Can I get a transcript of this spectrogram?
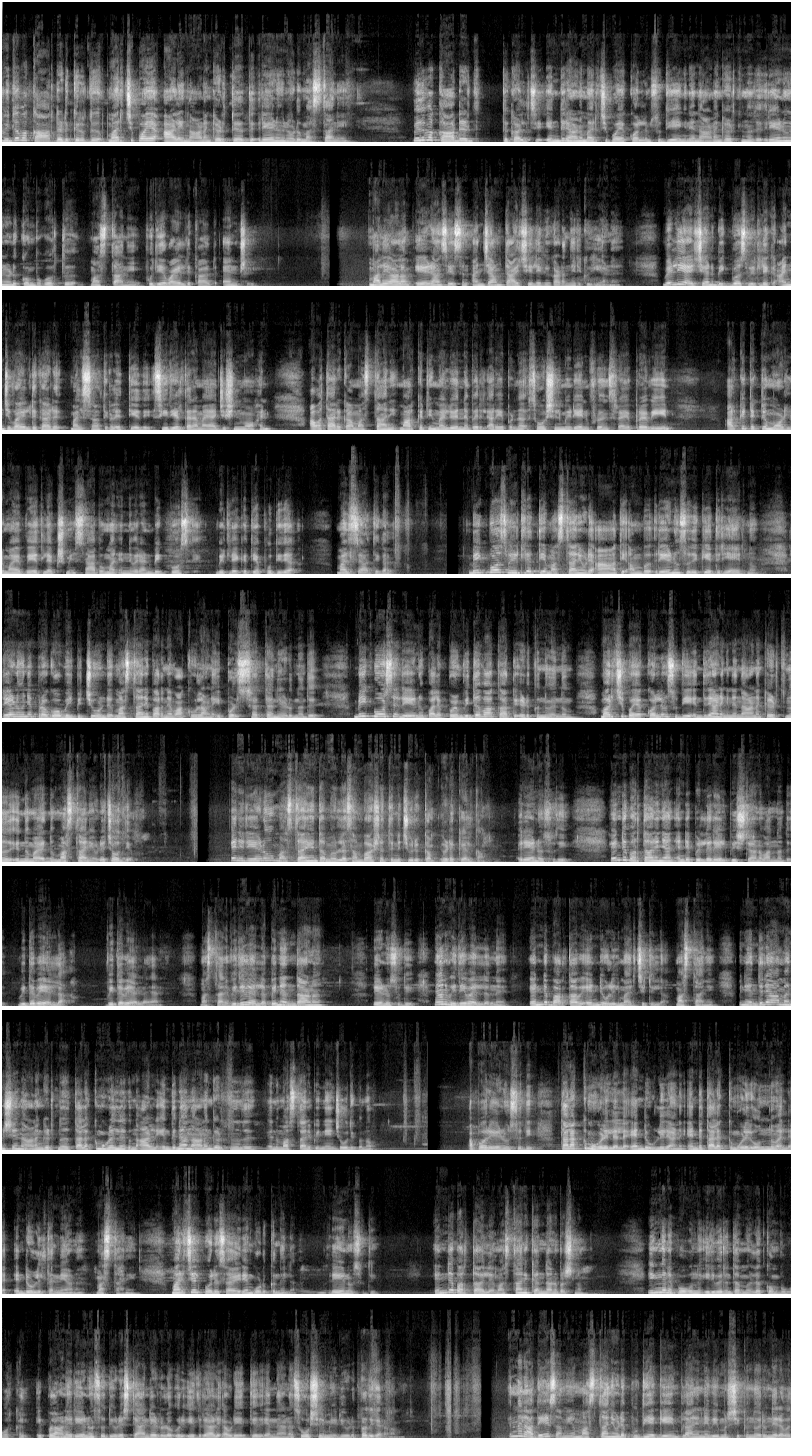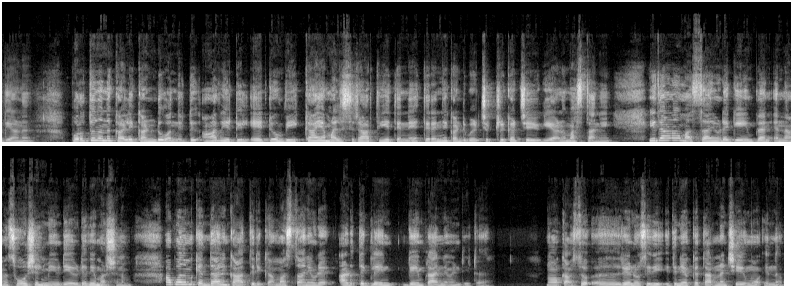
വിധവ കാർഡ് എടുക്കരുത്. മരിച്ചുപോയ ആളെ നാണം കെടുത്തരുത്. രേണുവിനോട് മസ്താനെ. വിധവ കാർഡ് എടുത്ത് കളിച്ച് എന്തിനാണ് മരിച്ചുപോയ കൊല്ലം സുധിയെ ഇങ്ങനെ നാണം കെടുത്തുന്നത്? രേണുവിനോട് കൊമ്പ് കോർത്ത് മസ്താനെ. പുതിയ വൈൽഡ് കാർഡ് എൻട്രി. മലയാളം ഏഴാം സീസൺ അഞ്ചാമത്തെ ആഴ്ചയിലേക്ക് കടന്നിരിക്കുകയാണ്. വെള്ളിയാഴ്ചയാണ് ബിഗ് ബോസ് വീട്ടിലേക്ക് അഞ്ച് വൈൽഡ് കാർഡ് മത്സരാർത്ഥികൾ എത്തിയത്. സീരിയൽ തരമായ ജിഷിൻ മോഹൻ അവതാരക മസ്താനി മാർക്കറ്റിംഗ് മല്ലു എന്ന പേരിൽ അറിയപ്പെടുന്ന സോഷ്യൽ മീഡിയ ഇൻഫ്ലുവൻസറായ പ്രവീൺ ആർക്കിടെക്റ്റും മോഡലുമായ വേദ് ലക്ഷ്മി സാബുമാൻ എന്നിവരാണ് ബിഗ് ബോസ് വീട്ടിലേക്കെത്തിയ പുതിയ മത്സരാർത്ഥികൾ. ബിഗ് ബോസ് വീട്ടിലെത്തിയ മസ്താനിയുടെ ആദ്യ അമ്പ് രേണു സുധിക്ക് എതിരെയായിരുന്നു രേണുവിനെ പ്രകോപിപ്പിച്ചുകൊണ്ട് മസ്താനി പറഞ്ഞ വാക്കുകളാണ് ഇപ്പോൾ ശ്രദ്ധ നേടുന്നത്. ബിഗ് ബോസ് രേണു പലപ്പോഴും വിധവാ കാർഡ് എടുക്കുന്നുവെന്നും മരിച്ചുപോയ കൊല്ലം സുധിയെ എന്തിനാണ് ഇങ്ങനെ നാണം കെടുത്തുന്നത് എന്നുമായിരുന്നു മസ്താനിയുടെ ചോദ്യം. ഇനി രേണുവും മസ്താനിയും തമ്മിലുള്ള സംഭാഷണത്തിന്റെ ചുരുക്കം ഇവിടെ കേൾക്കാം. രേണു സുധി എന്റെ ഭർത്താവിനെ ഞാൻ എന്റെ പിള്ളേരെ ഏൽപ്പിച്ചിട്ടാണ് വന്നത്. വിധവയല്ല. വിധവയല്ല ഞാൻ. മസ്താനി വിധവയല്ല. പിന്നെ എന്താണ്? രേണുസുതി. ഞാൻ വിധവയല്ലെന്നേ. എന്റെ ഭർത്താവ് എന്റെ ഉള്ളിൽ മരിച്ചിട്ടില്ല. മസ്താനി പിന്നെ എന്തിനാ ആ മനുഷ്യനെ നാണം കെടുത്തുന്നത്? തലക്ക് മുകളിൽ നിൽക്കുന്ന ആളിന് എന്തിനാ നാണം കെടുത്തുന്നത്? എന്ന് മസ്താനി പിന്നെയും ചോദിക്കുന്നു. അപ്പോൾ രേണുസുതി. തലക്ക് മുകളിലല്ല. എന്റെ ഉള്ളിലാണ്. എന്റെ തലക്ക് മുകളിൽ ഒന്നുമല്ല. എന്റെ ഉള്ളിൽ തന്നെയാണ്. മസ്താനി. മരിച്ചാൽ പോലും സൈര്യം കൊടുക്കുന്നില്ല. രേണുസുതി. എന്റെ ഭർത്താവല്ലേ മസ്താനിക്ക് എന്താണ് പ്രശ്നം? ഇങ്ങനെ പോകുന്നു ഇരുവരും തമ്മിലുള്ള കൊമ്പുകോർക്കൽ ഇപ്പോഴാണ് രേണു സുധിയുടെ സ്റ്റാൻഡേർഡുള്ള ഒരു എതിരാളി അവിടെ എത്തിയത് എന്നാണ് സോഷ്യൽ മീഡിയയുടെ പ്രതികരണം. എന്നാൽ അതേസമയം മസ്താനിയുടെ പുതിയ ഗെയിം പ്ലാനിനെ വിമർശിക്കുന്നവരും നിരവധിയാണ്. പുറത്തുനിന്ന് കളി കണ്ടുവന്നിട്ട് ആ വീട്ടിൽ ഏറ്റവും വീക്കായ മത്സരാർത്ഥിയെ തന്നെ തിരഞ്ഞു കണ്ടുപിടിച്ച് ട്രിഗർ ചെയ്യുകയാണ് മസ്താനി. ഇതാണോ മസ്താനിയുടെ ഗെയിം പ്ലാൻ എന്നാണ് സോഷ്യൽ മീഡിയയുടെ വിമർശനം. അപ്പോൾ നമുക്ക് എന്തായാലും കാത്തിരിക്കാം മസ്താനിയുടെ അടുത്ത ഗെയിം ഗെയിം പ്ലാനിന് വേണ്ടിയിട്ട്. നോക്കാം. രേണു സിരി ഇതിനെയൊക്കെ തരണം ചെയ്യുമോ എന്ന്.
